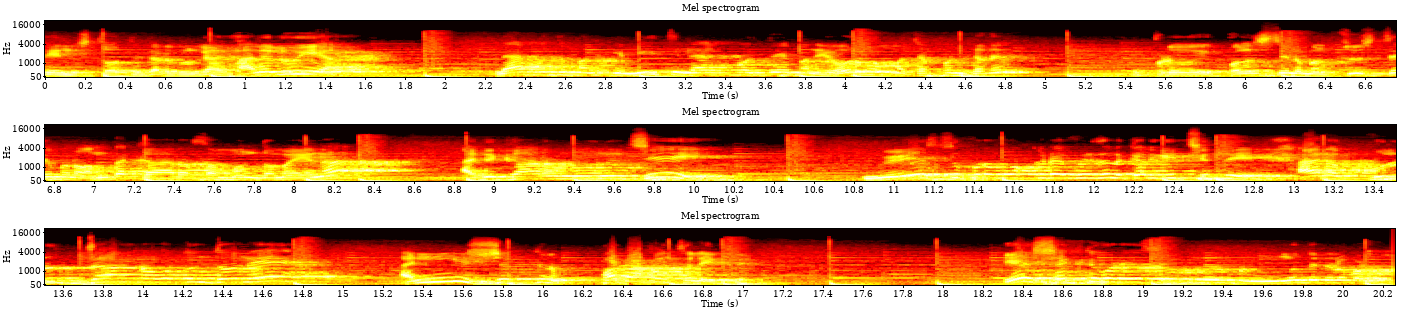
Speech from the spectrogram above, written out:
దేని స్తోత్ర కడుగులు కాదు హల్లెలూయా! లేకపోతే మనకి నీతి లేకపోతే మనం ఎవరు అమ్మ చెప్పండి కదా? ఇప్పుడు ఈ కొలస్తీలు మనం చూస్తే మనం అంధకార సంబంధమైన అధికారంలో నుంచి వేస్తు ప్రభు ఒక్కడే విడుదల కలిగించింది. ఆయన పునరుద్ధారణ అవడంతోనే అన్ని శక్తులు పటాపంచలేదు ఏ శక్తి కూడా వేసు ముందు నిలబడదు.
